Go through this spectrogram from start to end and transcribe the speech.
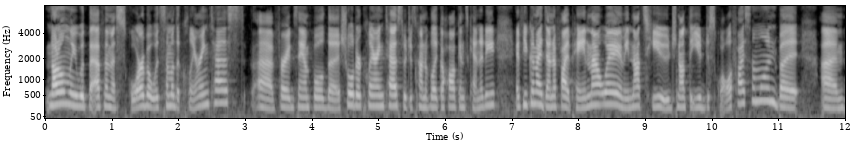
not only with the FMS score, but with some of the clearing tests, uh, for example, the shoulder clearing test, which is kind of like a Hawkins Kennedy, if you can identify pain that way, I mean, that's huge. Not that you'd disqualify someone, but um,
